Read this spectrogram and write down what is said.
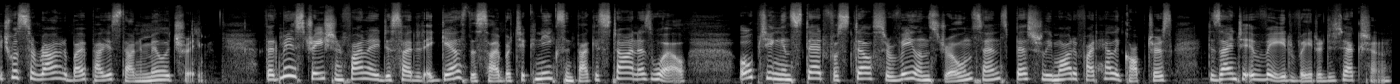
which was surrounded by Pakistani military. The administration finally decided against the cyber techniques in Pakistan as well, opting instead for stealth surveillance drones and specially modified helicopters designed to evade radar detection.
